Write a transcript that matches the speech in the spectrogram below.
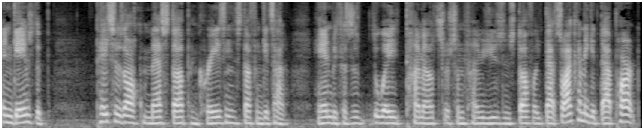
in games the pace is all messed up and crazy and stuff and gets out of hand because of the way timeouts are sometimes used and stuff like that. So I kind of get that part,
